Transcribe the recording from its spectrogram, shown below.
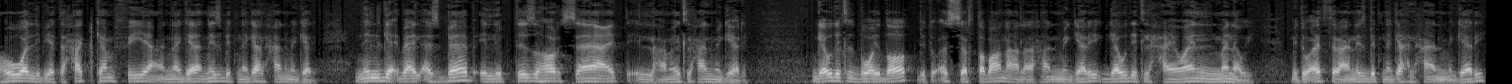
هو اللي بيتحكم في نجاح نسبة نجاح الحقن المجهري نلجأ بقى الاسباب اللي بتظهر ساعة عملية الحقن المجهري جودة البويضات بتؤثر طبعا على الحقن المجهري جودة الحيوان المنوي. بتؤثر على نسبة نجاح الحقن المجهري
